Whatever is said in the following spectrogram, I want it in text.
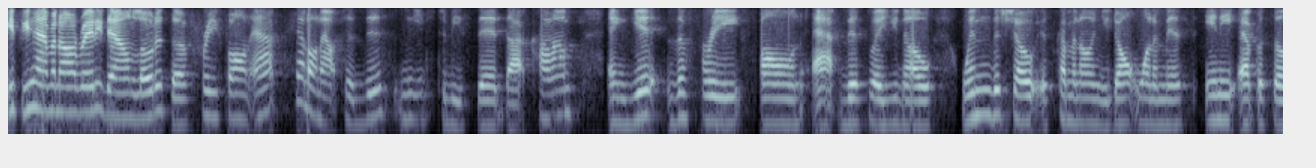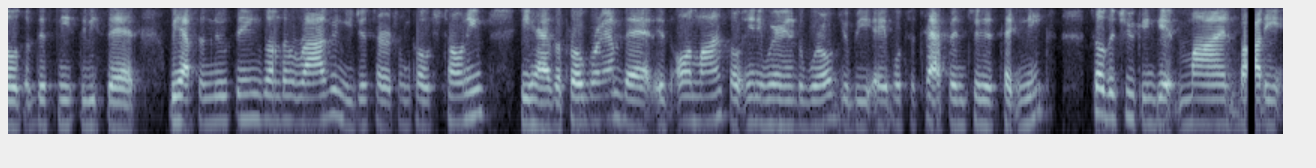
If you haven't already downloaded the free phone app, head on out to thisneedstobesaid.com and get the free phone app. This way, you know when the show is coming on. You don't want to miss any episodes of This Needs to Be Said. We have some new things on the horizon. You just heard from Coach Tony. He has a program that is online, so anywhere in the world, you'll be able to tap into his techniques so that you can get mind, body,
